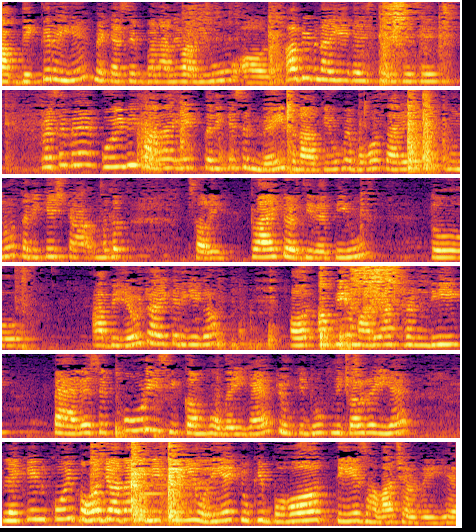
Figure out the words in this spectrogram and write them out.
आप देखते रहिए मैं कैसे बनाने वाली हूँ और आप भी बनाइएगा इस तरीके से। वैसे मैं कोई भी खाना एक तरीके से नहीं बनाती हूँ, मैं बहुत सारे दोनों तरीके मतलब सॉरी ट्राई करती रहती हूँ। तो आप भी ज़रूर ट्राई करिएगा। और अभी हमारे यहाँ ठंडी पहले से थोड़ी सी कम हो गई है, क्योंकि धूप निकल रही है। लेकिन कोई बहुत ज़्यादा रिलीफ नहीं हो रही है, क्योंकि बहुत तेज हवा चल रही है।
